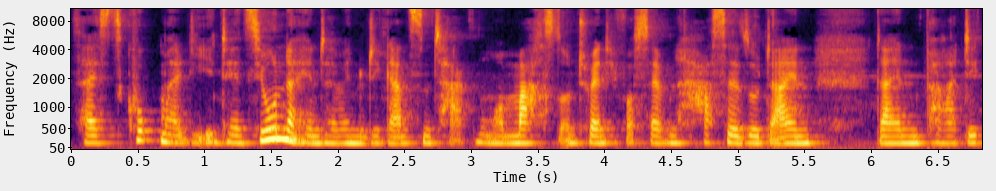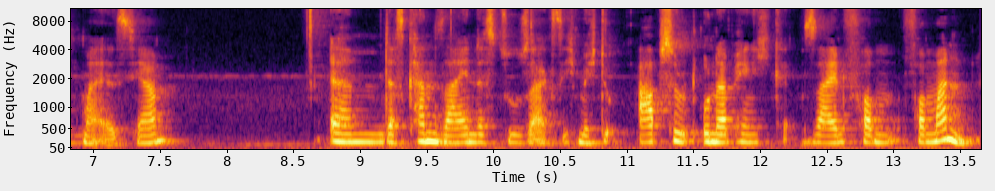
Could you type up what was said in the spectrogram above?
Das heißt, guck mal die Intention dahinter, wenn du den ganzen Tag nur machst und 24-7 Hustle so dein, dein Paradigma ist, ja. Ähm, das kann sein, dass du sagst, ich möchte absolut unabhängig sein vom, vom Mann.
